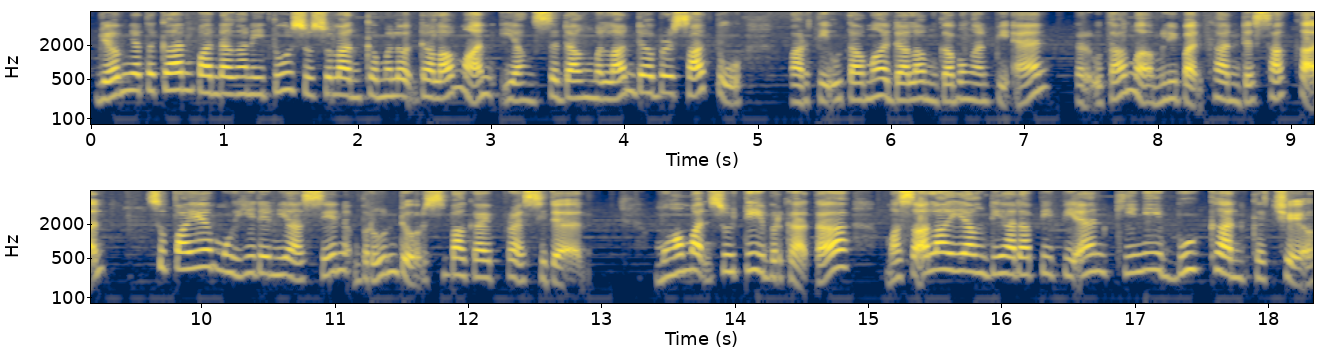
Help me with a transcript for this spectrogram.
Beliau menyatakan pandangan itu susulan kemelut dalaman yang sedang melanda bersatu parti utama dalam gabungan PN terutama melibatkan desakan supaya Muhyiddin Yassin berundur sebagai presiden. Muhammad Zuhdi berkata, masalah yang dihadapi PN kini bukan kecil,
